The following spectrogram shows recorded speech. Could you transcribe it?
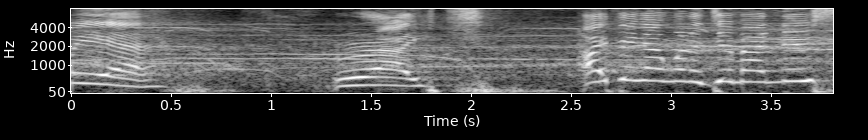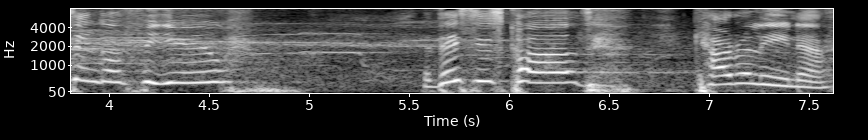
yeah. Right. I think I'm going to do my new single for you. This is called Carolyna.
